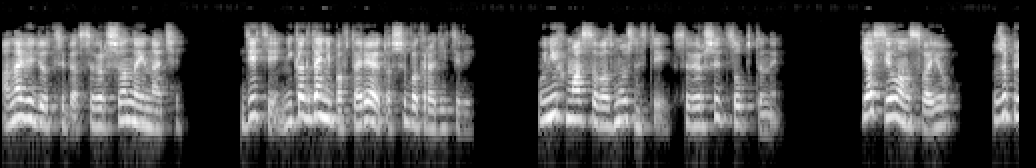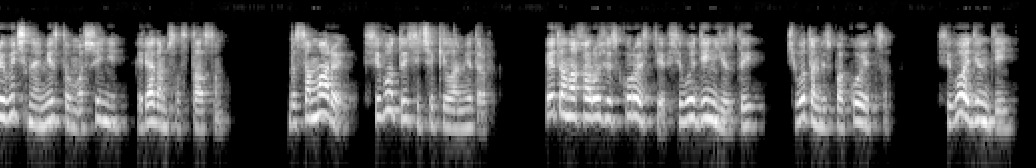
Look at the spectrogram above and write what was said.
она ведет себя совершенно иначе. Дети никогда не повторяют ошибок родителей. У них масса возможностей совершить собственные. Я села на свое, уже привычное место в машине рядом со Стасом. До Самары всего тысяча километров. Это на хорошей скорости всего день езды. Чего там беспокоиться? Всего один день.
